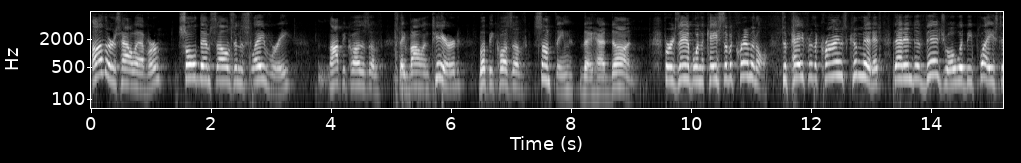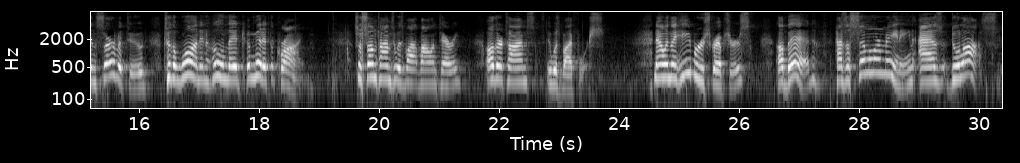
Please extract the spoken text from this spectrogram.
Others, however, sold themselves into slavery not because of they volunteered, but because of something they had done. For example, in the case of a criminal, to pay for the crimes committed, that individual would be placed in servitude to the one in whom they had committed the crime. So sometimes it was voluntary, other times it was by force. Now, in the Hebrew scriptures, abed has a similar meaning as doulos.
